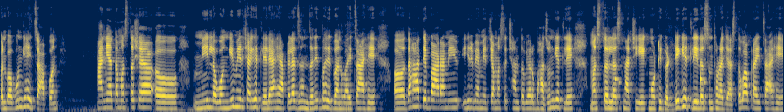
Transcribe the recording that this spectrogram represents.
पण बघून घ्यायचं आपण. आणि आता मस्त अशा मी लवंगी मिरच्या घेतलेल्या आहे. आपल्याला झणझणीत भरीत बनवायचं आहे. दहा ते बारा मी हिरव्या मिरच्या मस्त छान तव्यावर भाजून घेतले. मस्त लसणाची एक मोठी गड्डी घेतली. लसूण थोडा जास्त वापरायचा आहे.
